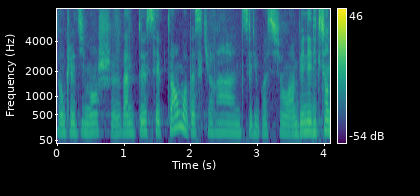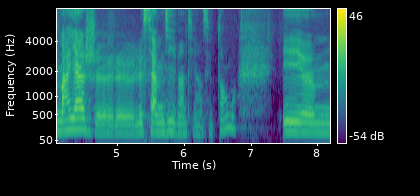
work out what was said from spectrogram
donc le dimanche 22 septembre, parce qu'il y aura une célébration, une bénédiction de mariage euh, le, samedi 21 septembre. Et euh,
